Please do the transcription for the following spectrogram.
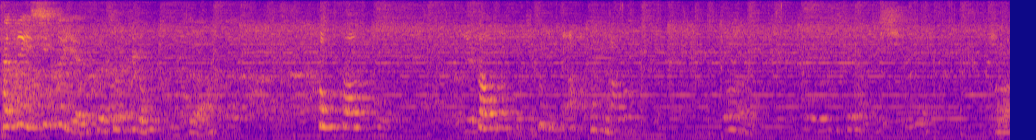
他内心的颜色就是这种紫色，风骚紫，骚紫，嗯，这个东西非常的实用，是吧？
